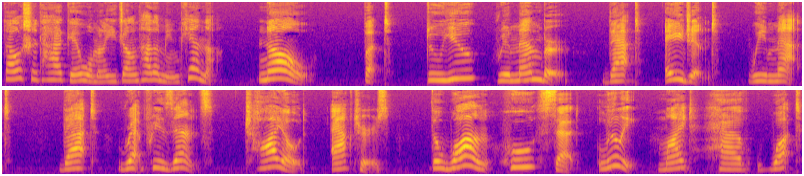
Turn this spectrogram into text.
当时他还给我们了一张他的名片呢。No, but do you remember that agent we met that represents child actors, the one who said Lily might have what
